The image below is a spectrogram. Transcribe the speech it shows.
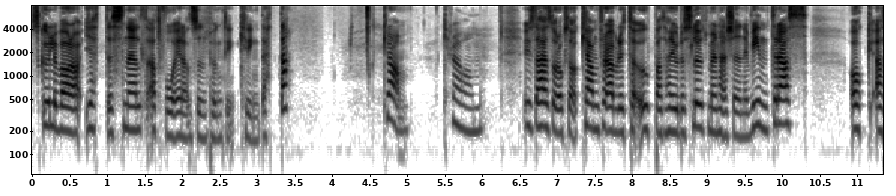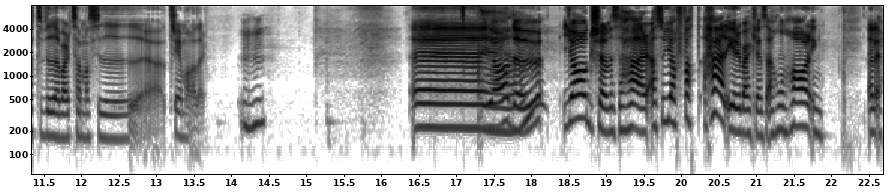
Skulle vara jättesnällt att få er synpunkt kring detta. Kram. Kram. Just det här står också, kan för övrigt ta upp att han gjorde slut med den här tjejen i vintras och att vi har varit tillsammans i eh, tre månader. Eh, ja du, jag känner så här, alltså jag fatt, här är det verkligen så här, hon har inte eller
